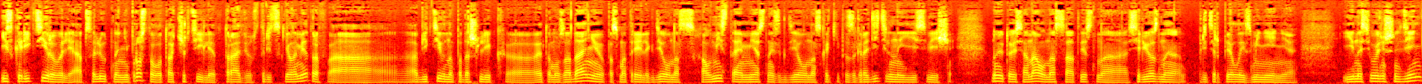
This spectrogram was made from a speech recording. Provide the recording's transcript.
и скорректировали абсолютно не просто вот очертили этот радиус 30 километров, а объективно подошли к э, этому заданию, посмотрели, где у нас холмистая местность, где у нас какие-то заградительные есть вещи. Ну и то есть она у нас, соответственно, серьезно претерпела изменения. И на сегодняшний день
